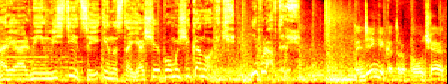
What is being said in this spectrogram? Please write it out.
а реальные инвестиции и настоящая помощь экономике. Не правда ли? Деньги, которые получают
